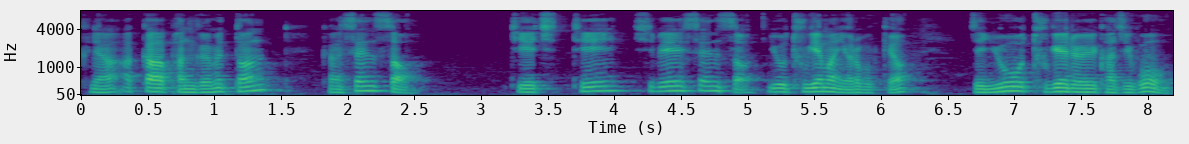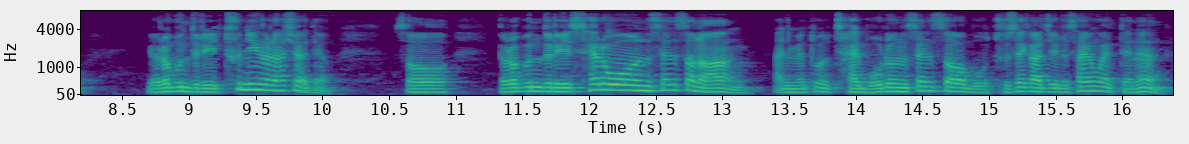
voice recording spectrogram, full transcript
그냥 아까 방금 했던 그냥 센서 DHT11 센서 요두 개만 열어볼게요. 이제 요두 개를 가지고 여러분들이 투닝을 하셔야 돼요. 그래서 여러분들이 새로운 센서랑 아니면 또 잘 모르는 센서 뭐 두세 가지를 사용할 때는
